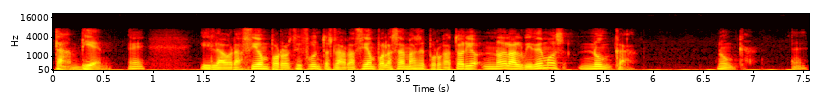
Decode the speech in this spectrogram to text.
también. Eh. Y la oración por los difuntos, la oración por las almas de purgatorio, no la olvidemos nunca, nunca. Eh.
